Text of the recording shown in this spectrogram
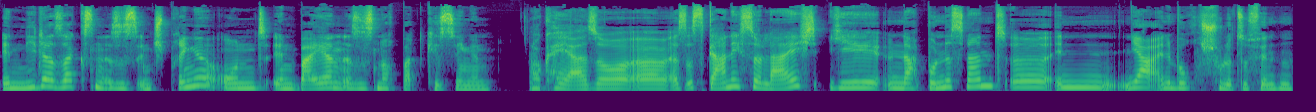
in Niedersachsen ist es in Springe und in Bayern ist es noch Bad Kissingen. Okay, also äh, es ist gar nicht so leicht, je nach Bundesland äh, in ja eine Berufsschule zu finden.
